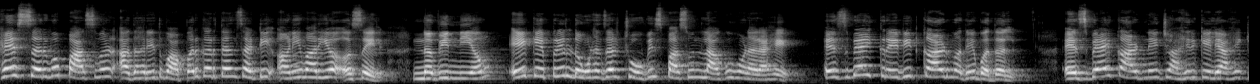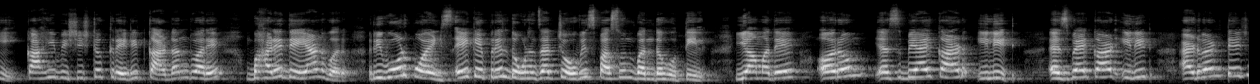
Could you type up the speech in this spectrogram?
हे सर्व पासवर्ड आधारित वापरकर्त्यांसाठी अनिवार्य असेल. नवीन नियम एक एप्रिल दोन हजार चोवीसपासून लागू होणार आहे. एसबीआय क्रेडिट कार्डमध्ये बदल. एसबीआय कार्डने जाहीर केले आहे की काही विशिष्ट क्रेडिट कार्डांद्वारे भाडे देयांवर रिवॉर्ड पॉइंट्स एक एप्रिल दोन हजार चोवीसपासून बंद होतील. यामध्ये Aurum SBI card elite SBI card elite advantage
